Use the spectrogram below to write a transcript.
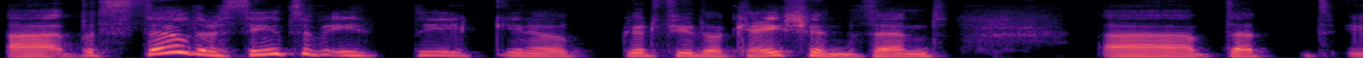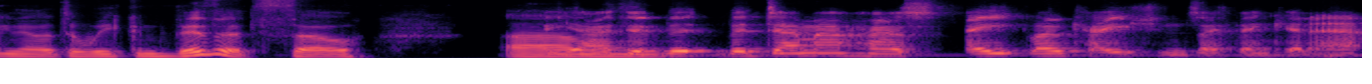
Uh, but still, there seems to be the you know good few locations and uh, that you know that we can visit. So um, yeah, I think the, the demo has eight locations, I think, in it.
